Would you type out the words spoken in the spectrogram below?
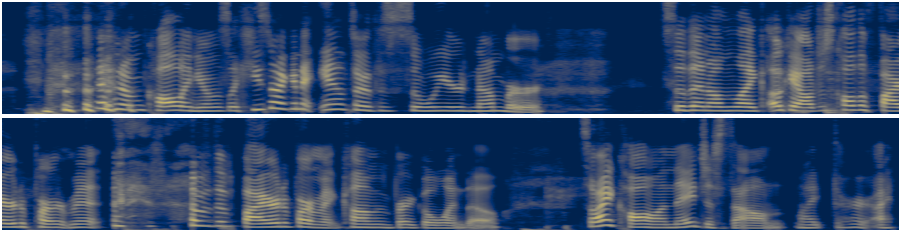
and I'm calling you. I was like, he's not going to answer. This is a weird number. So then I'm like, okay, I'll just call the fire department. Have the fire department come and break a window. So I call and they just sound like they're, I,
